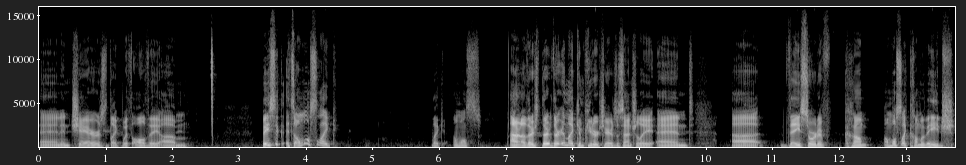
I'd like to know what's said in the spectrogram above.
and in chairs, like with all the um, basic. It's almost like, like almost I don't know. There's they're they're in like computer chairs essentially, and uh, they sort of come almost like come of age.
